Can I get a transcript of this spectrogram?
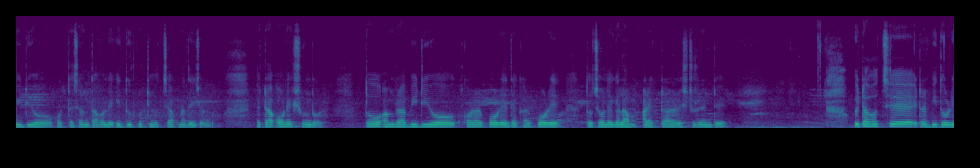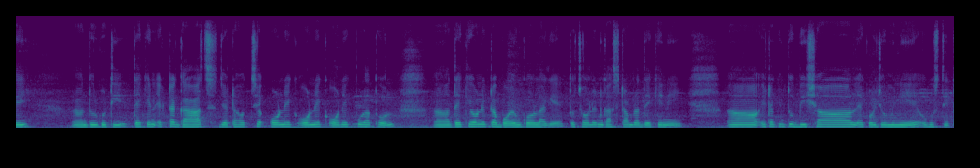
ভিডিও করতে চান তাহলে এই দুর্গটি হচ্ছে আপনাদের জন্য। এটা অনেক সুন্দর। তো আমরা ভিডিও করার পরে, দেখার পরে তো চলে গেলাম আরেকটা রেস্টুরেন্টে ওইটা হচ্ছে এটার ভিতরেই দুর্গটি। দেখেন একটা গাছ যেটা হচ্ছে অনেক অনেক অনেক পুরাতন দেখে অনেকটা ভয়ঙ্কর লাগে। তো চলেন গাছটা আমরা দেখে নিই। এটা কিন্তু বিশাল একর জমি নিয়ে অবস্থিত।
